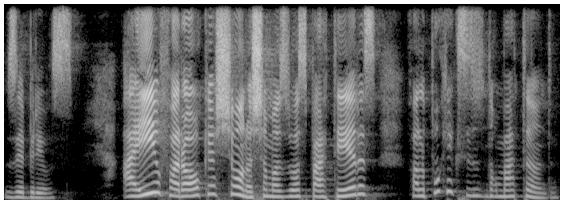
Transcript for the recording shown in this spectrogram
dos hebreus. Aí o faraó questiona, chama as duas parteiras, fala: por que vocês estão matando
